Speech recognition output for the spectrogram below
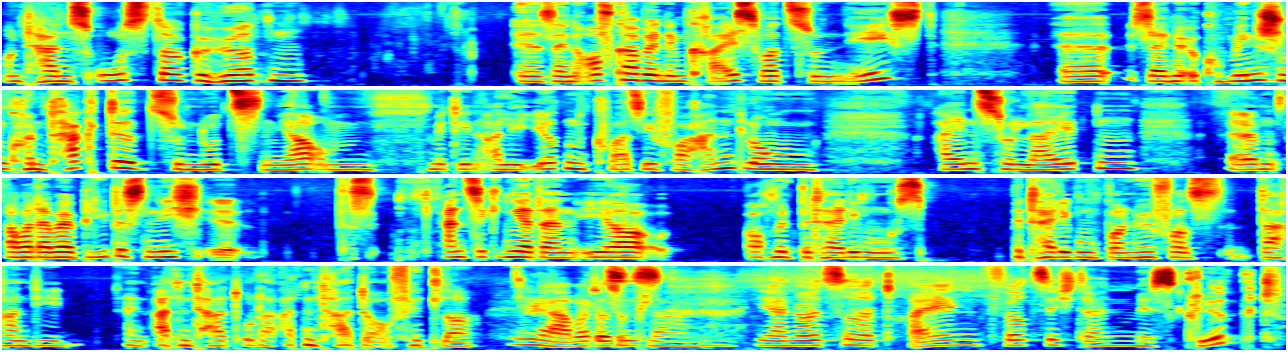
und Hans Oster gehörten. Äh, seine Aufgabe in dem Kreis war zunächst, äh, seine ökumenischen Kontakte zu nutzen, ja, um mit den Alliierten quasi Verhandlungen einzuleiten. Ähm, aber dabei blieb es nicht. Äh, das Ganze ging ja dann eher auch mit Beteiligungs Beteiligung Bonhoeffers daran, die ein Attentat oder Attentate auf Hitler Ja, aber das zu ist planen. ja 1943 dann missglückt.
